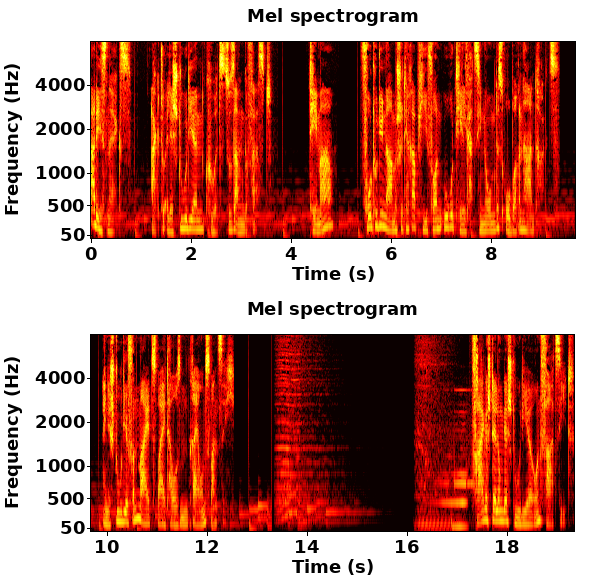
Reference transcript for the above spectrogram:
Study Snacks. Aktuelle Studien kurz zusammengefasst. Thema Photodynamische Therapie von Urothelkarzinom des oberen Harntrakts. Eine Studie von Mai 2023. Fragestellung der Studie und Fazit.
